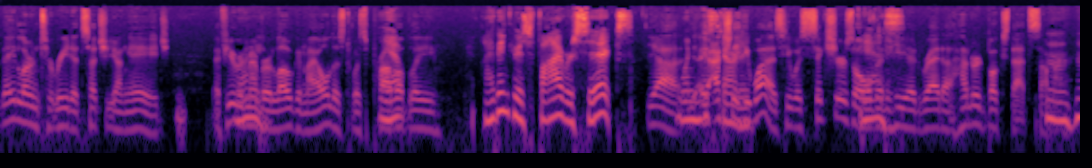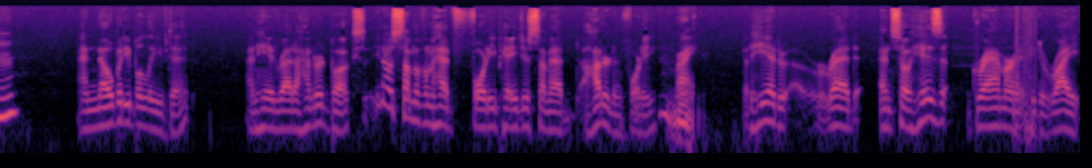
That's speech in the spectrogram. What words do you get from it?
they learn to read at such a young age. If you Right. remember, Logan, my oldest, was probably I think he was five or six. yeah. When he actually, he was. He was six years old, and he had read a hundred books that summer. hmm and nobody believed it. And he had read 100 books. You know, some of them had 40 pages, some had 140. Right. But he had uh, read, and so his grammar and to write.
